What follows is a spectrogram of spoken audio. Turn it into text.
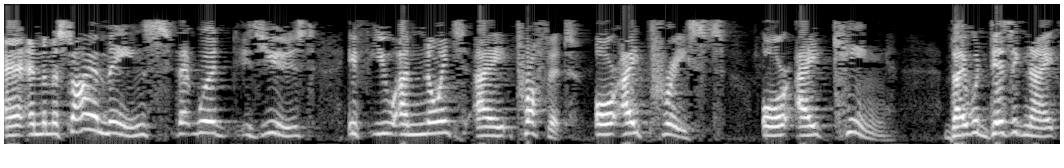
And, and the Messiah means, that word is used if you anoint a prophet or a priest or a king. They would designate,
